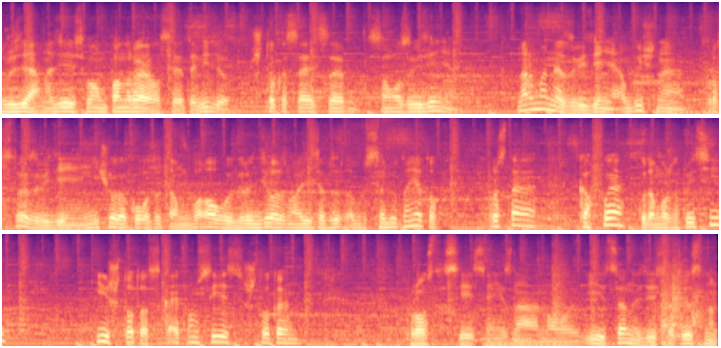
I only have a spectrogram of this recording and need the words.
Друзья, надеюсь, вам понравилось это видео. Что касается самого заведения, нормальное заведение, обычное, простое заведение, ничего какого-то там вау и грандиозного здесь абсолютно нету. Простое кафе, куда можно прийти и что-то с кайфом съесть, что-то просто съесть, я не знаю, но и цены здесь, соответственно,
